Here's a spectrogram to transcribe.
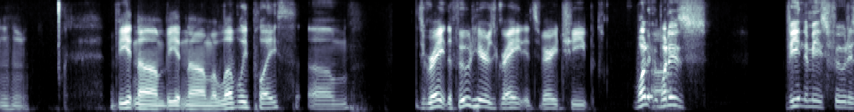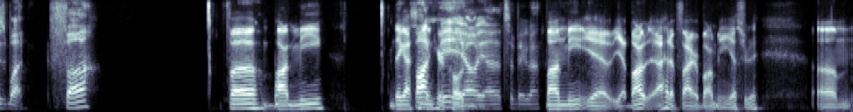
hmm Vietnam, Vietnam, a lovely place. Um, it's great. The food here is great. It's very cheap. What what Um, is Vietnamese food? Is what pho? Pho, banh mi. They got something here called Oh yeah, that's a big one. banh mi. Yeah, yeah. Bon, I had a fire banh mi yesterday. Um,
